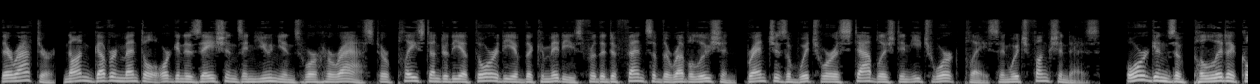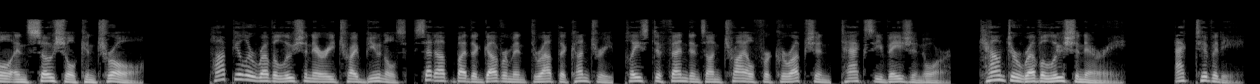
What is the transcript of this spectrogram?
Thereafter, non governmental organizations and unions were harassed or placed under the authority of the Committees for the Defense of the Revolution, branches of which were established in each workplace and which functioned as organs of political and social control. Popular revolutionary tribunals, set up by the government throughout the country, placed defendants on trial for corruption, tax evasion or counter-revolutionary activity.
